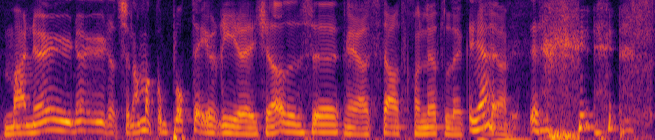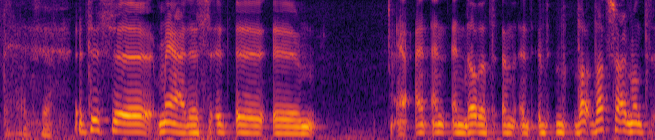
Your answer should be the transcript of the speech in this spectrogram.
maar nee, nee, dat zijn allemaal complottheorieën, weet je wel. Dat is, eh, ja, het staat gewoon letterlijk. Ja. ja. Dat is echt- het is, eh, maar ja, dus, eh, ehm, ja, en, en, en dat het, en, en- wat, wat zou, want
